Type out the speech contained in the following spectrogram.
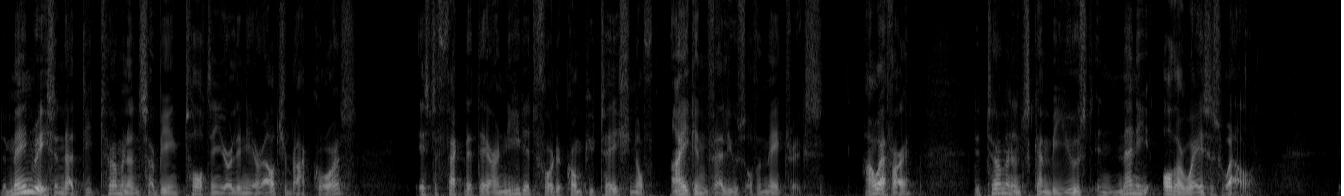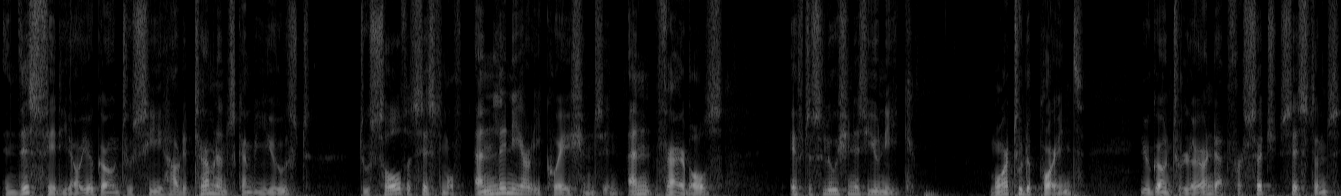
The main reason that determinants are being taught in your linear algebra course is the fact that they are needed for the computation of eigenvalues of a matrix. However, determinants can be used in many other ways as well. In this video you're going to see how determinants can be used to solve a system of n linear equations in n variables if the solution is unique. More to the point, you're going to learn that for such systems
